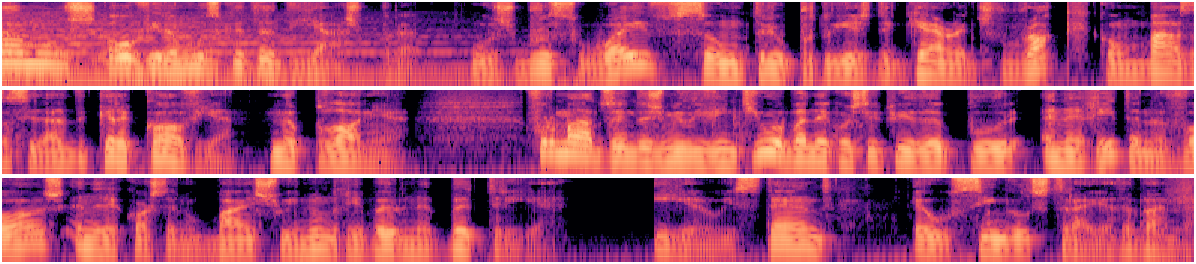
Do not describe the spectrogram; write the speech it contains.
Voltamos a ouvir a música da diáspora. Os Bruce Wave são um trio português de garage rock com base na cidade de Cracóvia, na Polónia. Formados em 2021, a banda é constituída por Ana Rita na voz, André Costa no baixo e Nuno Ribeiro na bateria. Here We Stand é o single estreia da banda.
